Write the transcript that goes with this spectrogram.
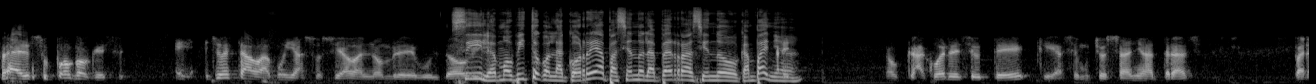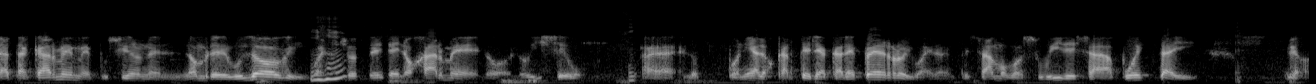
Pero supongo que es- eh, yo estaba muy asociado al nombre de Bulldog. Sí, lo hemos visto con la correa paseando la perra haciendo campaña. no, acuérdese usted que hace muchos años atrás, para atacarme, me pusieron el nombre de Bulldog y bueno, Ujú. yo en vez de enojarme lo, lo hice un... eh, lo ponía los carteles a cara de perro y bueno, empezamos a subir esa apuesta y no,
